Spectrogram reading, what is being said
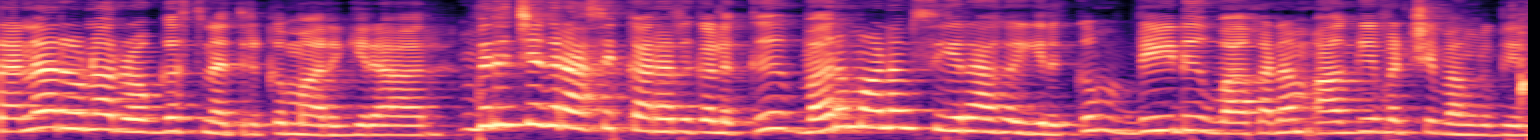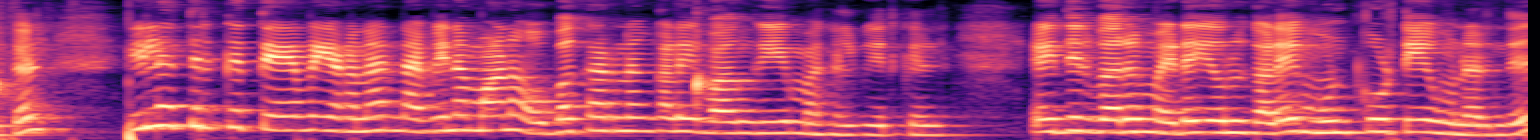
ரணருண ரோகஸ்தனத்திற்கு மாறுகிறார். விருச்சிக ராசிக்காரர்களுக்கு வருமானம் சீராக இருக்கும் வீடு வாகனம் ஆகியவற்றை வாங்குவீர்கள். இல்லத்திற்கு தேவையான நவீனமான உபகரணங்களை வாங்கியும் மகிழ்வீர்கள். எதிர்வரும் இடையூறுகளை முன்கூட்டியே உணர்ந்து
